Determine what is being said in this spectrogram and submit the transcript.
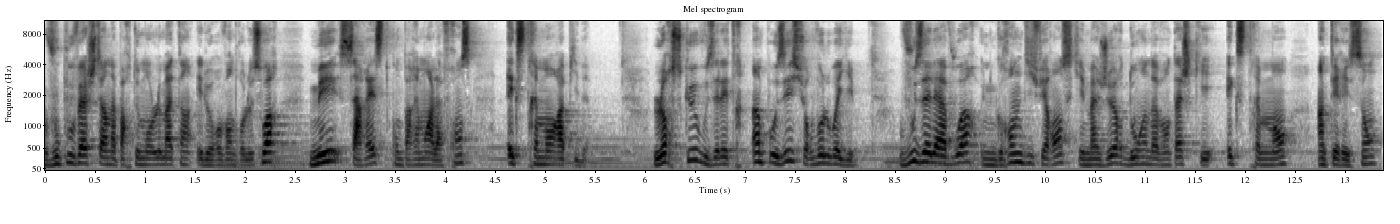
vous pouvez acheter un appartement le matin et le revendre le soir, mais ça reste comparément à la France extrêmement rapide. Lorsque vous allez être imposé sur vos loyers, vous allez avoir une grande différence qui est majeure, dont un avantage qui est extrêmement intéressant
